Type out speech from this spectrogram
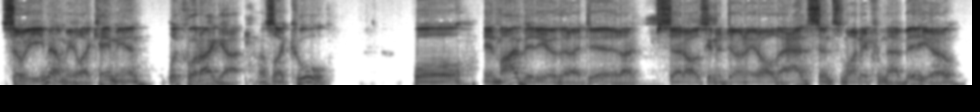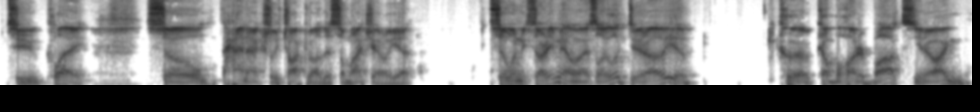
so he emailed me like, "Hey man, look what I got." I was like, "Cool." Well, in my video that I did, I said I was going to donate all the AdSense money from that video to Clay. So I hadn't actually talked about this on my channel yet. So when he started emailing me, I was like, "Look, dude, I owe you a couple hundred bucks. You know, I can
